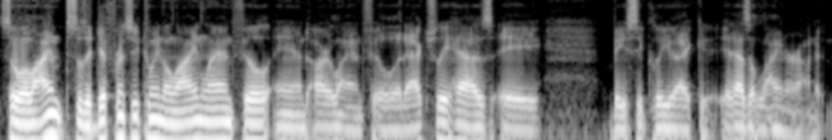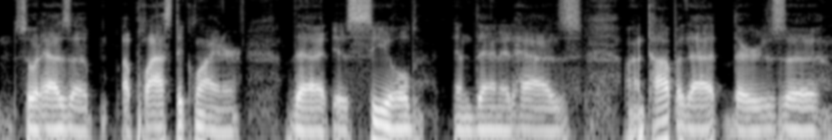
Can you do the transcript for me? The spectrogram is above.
So a so the difference between a line landfill and our landfill, it actually has a basically like it has a liner on it. So it has a, a plastic liner that is sealed and then it has on top of that there's a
